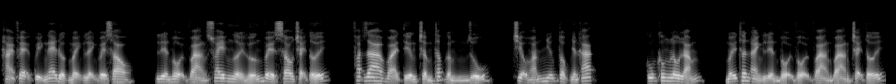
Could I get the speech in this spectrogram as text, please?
Hải vệ quỷ nghe được mệnh lệnh về sau, liền vội vàng xoay người hướng về sau chạy tới, phát ra vài tiếng trầm thấp gầm rú, triệu hắn những tộc nhân khác. Cũng không lâu lắm, mấy thân ảnh liền vội vội vàng vàng chạy tới.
